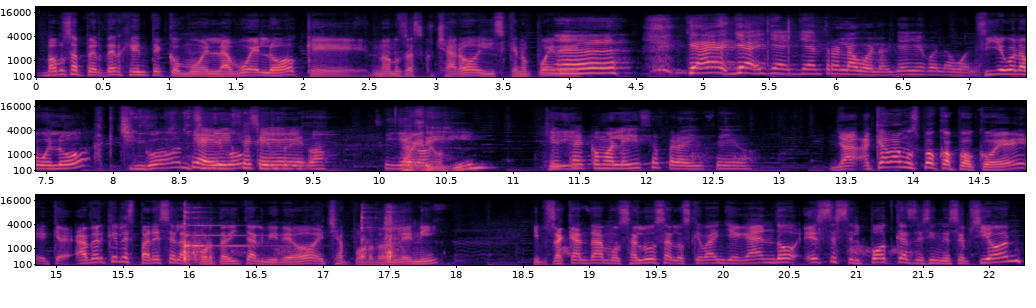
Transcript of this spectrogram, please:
Vamos a perder gente como el abuelo que no nos va a escuchar hoy, dice que no puede. Ah, ya, ya, ya, ya entró el abuelo, ya llegó el abuelo. ¿Sí llegó el abuelo? ¡Ah, qué chingón! Sí, Sí, llegó dice que ya siempre. llegó. Sí, Ah, llegó. Sí. Quién Sí. sabe cómo le hizo, pero ahí se llegó. Ya, acá vamos poco a poco, ¿eh? A ver qué les parece la portadita del video hecha por Don Lenny. Y pues acá andamos. Saludos a los que van llegando. Este es el podcast de Sin Excepción.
